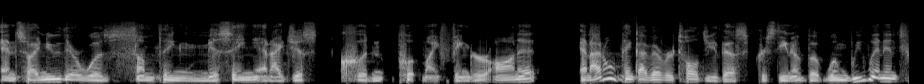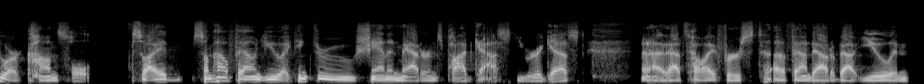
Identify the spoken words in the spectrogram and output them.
And so I knew there was something missing and I just couldn't put my finger on it. And I don't think I've ever told you this, Cristina, but when we went into our consult, so I had somehow found you, I think through Shannon Mattern's podcast, you were a guest. Uh, that's how I first uh, found out about you and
